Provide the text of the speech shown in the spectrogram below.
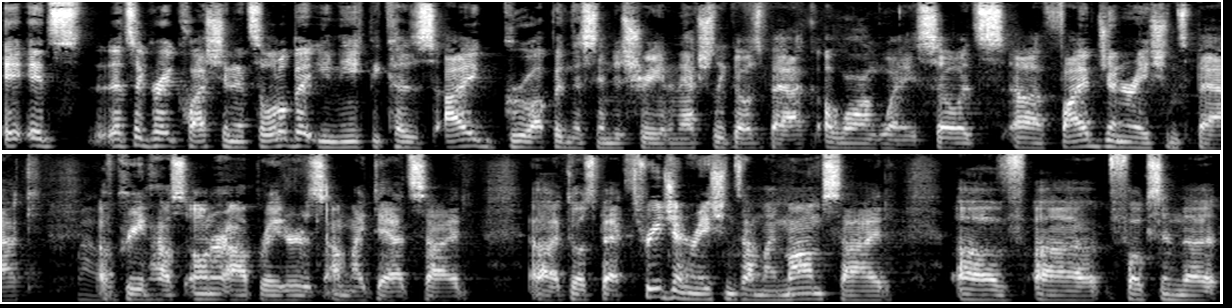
it, it's that's a great question. It's a little bit unique because i grew up in this industry and it actually goes back a long way. So it's uh, five generations back wow. of greenhouse owner operators on my dad's side uh, it goes back three generations on my mom's side of uh, folks in the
